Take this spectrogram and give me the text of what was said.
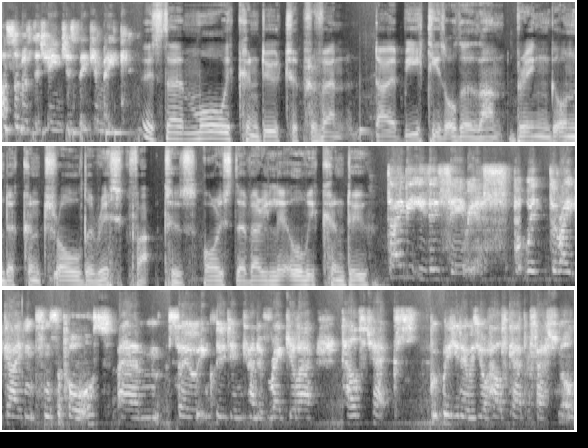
on some of the changes they can make. Is there more we can do to prevent diabetes other than bring under control the risk factors, or is there very little we can do? Diabetes is serious, but with the right guidance and support, um, so including kind of regular health checks, with, you know, with your healthcare professional,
